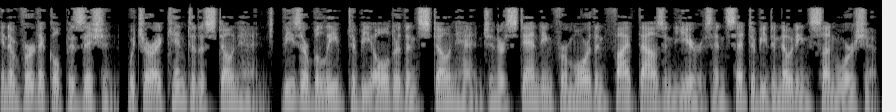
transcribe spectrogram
in a vertical position, which are akin to the Stonehenge. These are believed to be older than Stonehenge and are standing for more than 5,000 years and said to be denoting sun worship.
